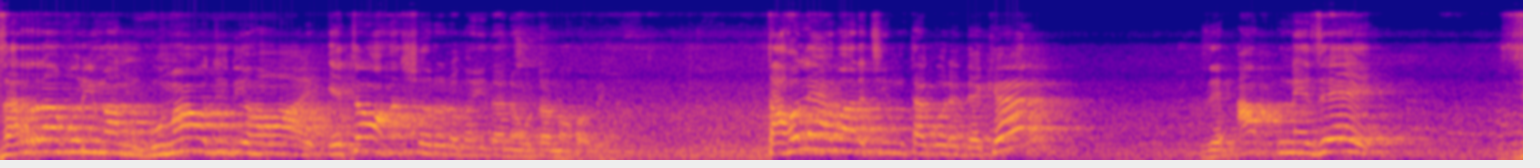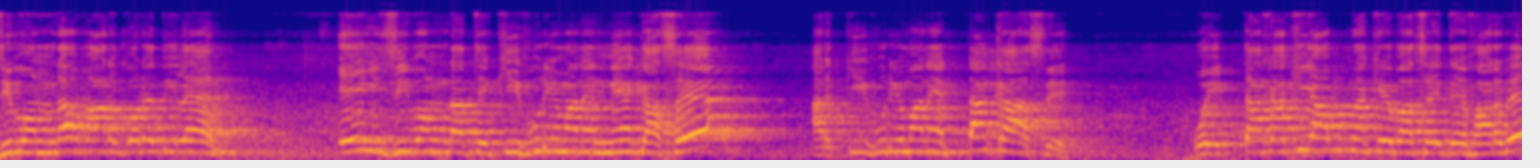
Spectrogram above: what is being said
জার্রা পরিমাণ গুণাও যদি হয়, এটাও হাসরের ময়দানে ওঠানো হবে। তাহলে আবার চিন্তা করে দেখেন যে আপনি যে জীবনটা পার করে দিলেন, এই জীবনটাতে কী পরিমাণে নেক আছে আর কী পরিমাণে টাকা আছে? ওই টাকা কি আপনাকে বাঁচাইতে পারবে?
